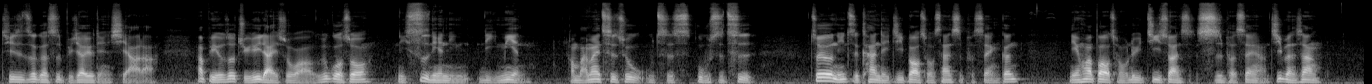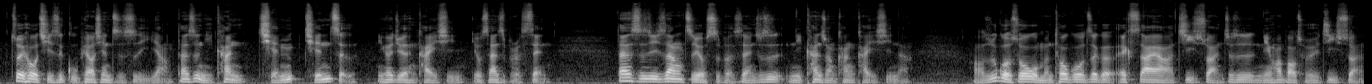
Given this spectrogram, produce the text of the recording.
其实这个是比较有点瞎啦。那比如说举例来说啊，如果说你四年里里面啊买卖次数五十五十次，最后你只看累积报酬三十 percent，跟年化报酬率计算十 percent 啊，基本上。最后其实股票现值是一样，但是你看前前者你会觉得很开心，有三十 percent，但实际上只有十 percent，就是你看爽看开心啊。好，如果说我们透过这个 XIR 计算，就是年化报酬率计算，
